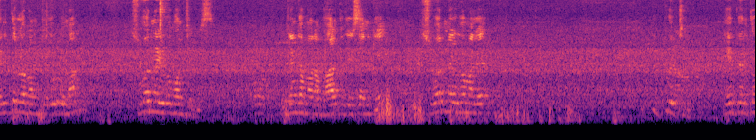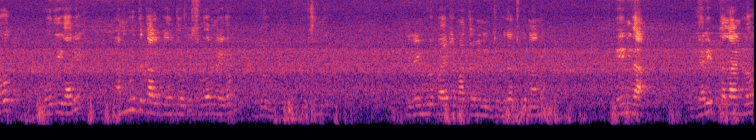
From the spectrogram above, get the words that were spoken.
చరిత్రలో మనం చదువుకున్నాం. సువర్ణ యుగం అని చెప్పేసి. నిజంగా మన భారతదేశానికి సువర్ణ యుగం అనే ఇప్పుడు వచ్చింది. ఏ పేరుతో? మోదీ గారి అమృతకాల పేరుతోటి సువర్ణ యుగం ఇప్పుడు వచ్చింది. రెండు మూడు పాయింట్లు మాత్రమే నేను చెప్పదలుచుకున్నాను. మెయిన్గా గరీబ్ కళ్యాణ్లో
